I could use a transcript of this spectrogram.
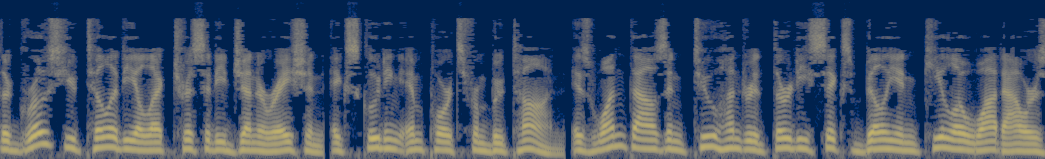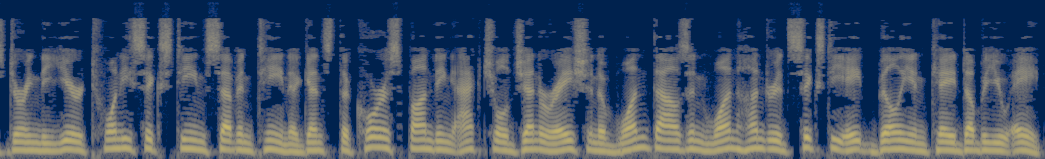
The gross utility electricity generation excluding imports from Bhutan is 1236 billion kilowatt-hours during the year 2016-17 against the corresponding actual generation of 1168 billion kWh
